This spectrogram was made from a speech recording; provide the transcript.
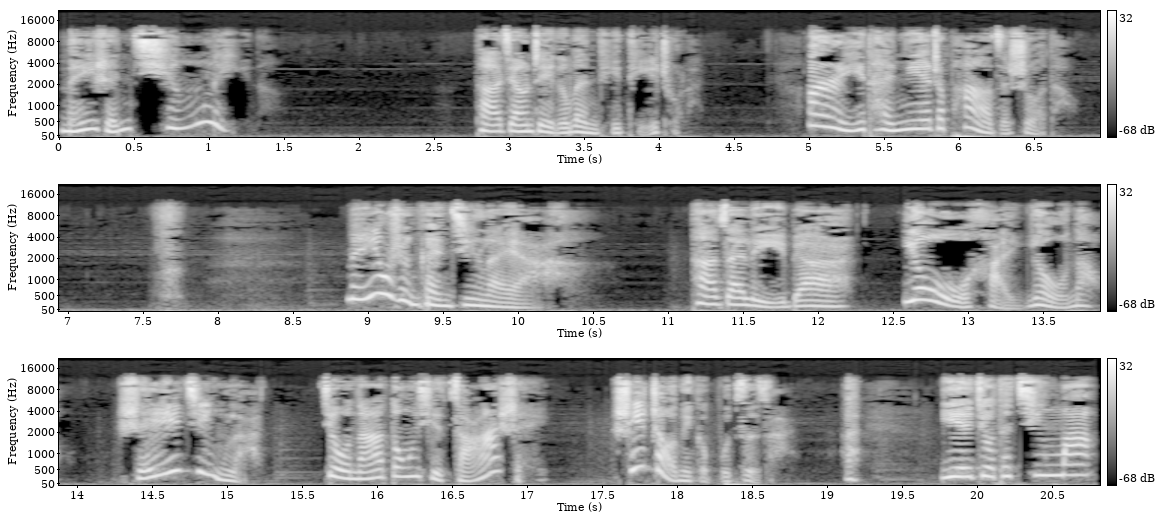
没人清理呢？他将这个问题提出来，二姨太捏着帕子说道：“ 没有人敢进来呀！他在里边又喊又闹，谁进来就拿东西砸谁，谁找那个不自在？哎，也就他亲妈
